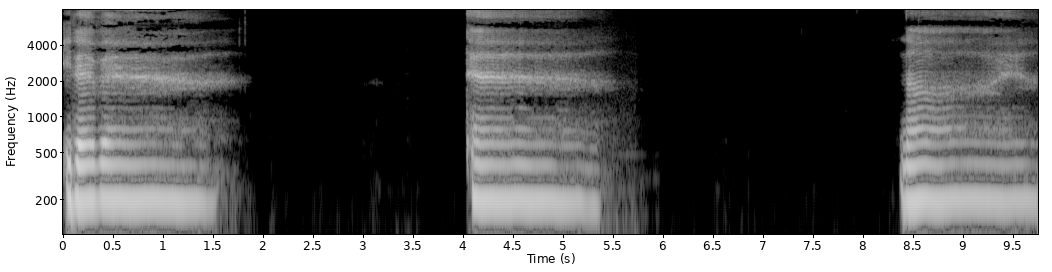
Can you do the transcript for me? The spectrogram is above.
eleven, ten, nine,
